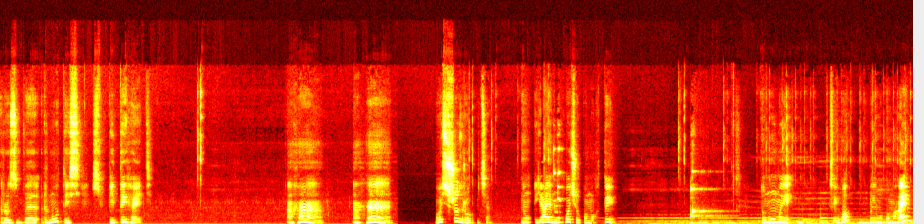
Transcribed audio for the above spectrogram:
розвернутись і піти геть. Ага, ага. Ось що зробиться. Ну, я йому хочу допомогти. Тому ми цього, ми йому допомагаємо.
